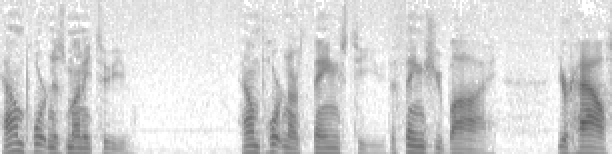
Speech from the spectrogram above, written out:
How important is money to you? How important are things to you? The things you buy, your house,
